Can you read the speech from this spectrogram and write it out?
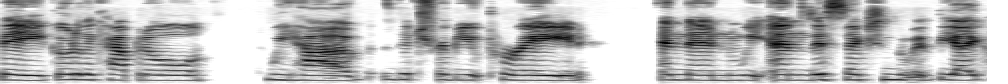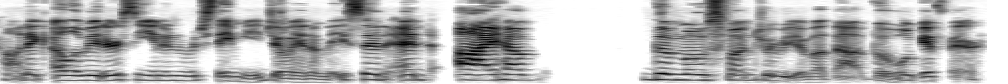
they go to the Capitol. We have the tribute parade. And then we end this section with the iconic elevator scene in which they meet Johanna Mason. And I have the most fun trivia about that, but we'll get there.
